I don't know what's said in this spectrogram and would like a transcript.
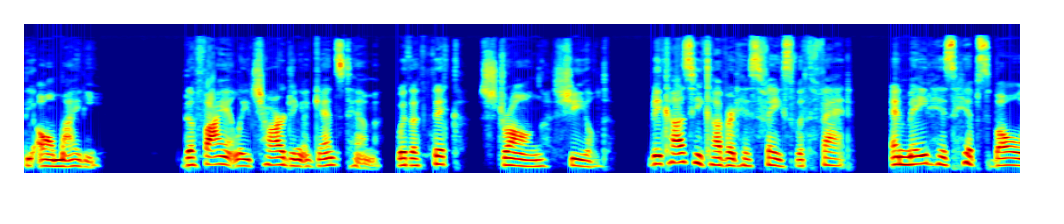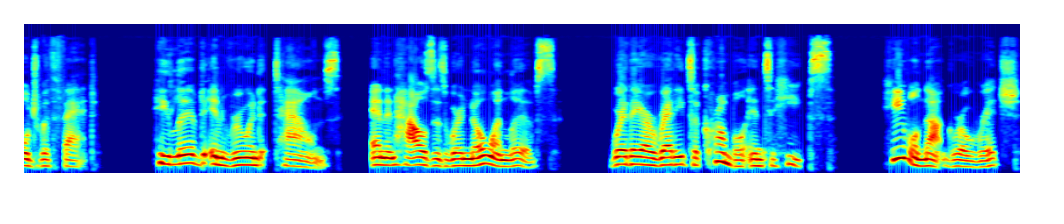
the Almighty, defiantly charging against him with a thick, strong shield. Because he covered his face with fat and made his hips bulge with fat, he lived in ruined towns and in houses where no one lives, where they are ready to crumble into heaps. He will not grow rich,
